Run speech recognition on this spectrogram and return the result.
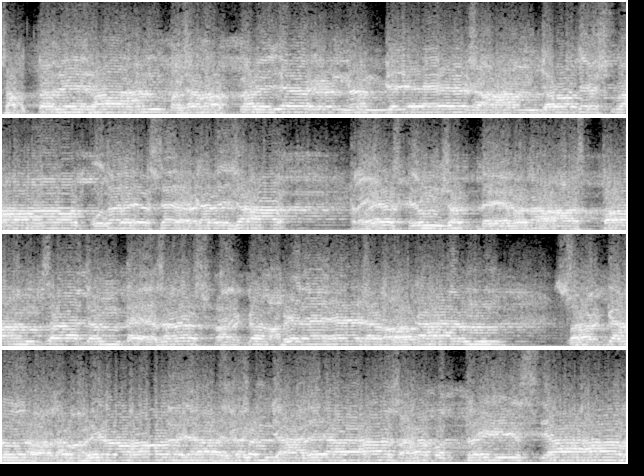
सप्तमेधान् पशवः पर्यगृह्णन् व्ययेषाम् ज्योतिष्मा उदयस्य गदिश त्रयस्त्रिंशद्देवतास्तान् स चन्ते सरस्वर्गमभिदेश लोकान्। स्वर्गम् जायया सह पुत्रैः स्याः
